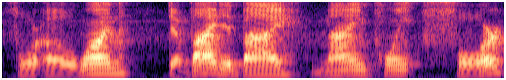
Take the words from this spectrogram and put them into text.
401 divided by 9.4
